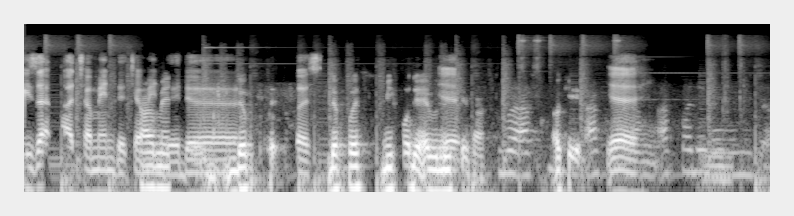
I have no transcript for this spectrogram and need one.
Charizard ah Charmander, Charmander, Charmander the the first. the first before the evolution yeah. Aku, okay aku, Yeah. aku ada Greninja.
